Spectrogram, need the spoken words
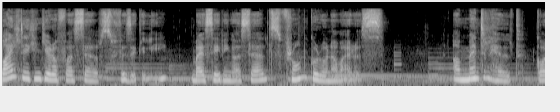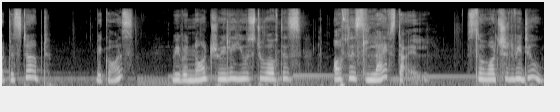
While taking care of ourselves physically by saving ourselves from coronavirus, our mental health got disturbed because we were not really used to of this of this lifestyle. So what should we do?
